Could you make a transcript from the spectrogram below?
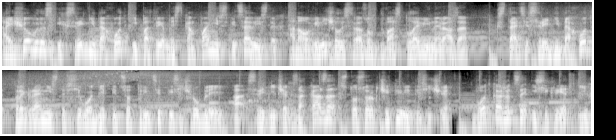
А еще вырос их средний доход и потребность компании в специалистах. Она увеличилась сразу в 2,5 раза. Кстати, средний доход программистов сегодня 530 тысяч рублей, а средний чек заказа 144 тысячи. Вот, кажется, и секрет их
